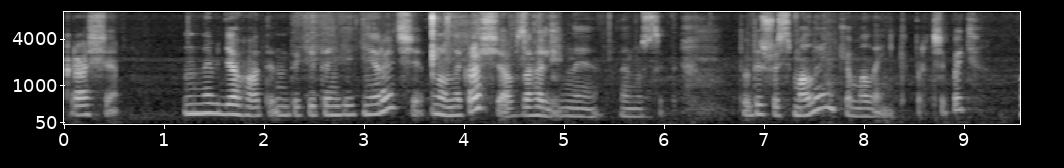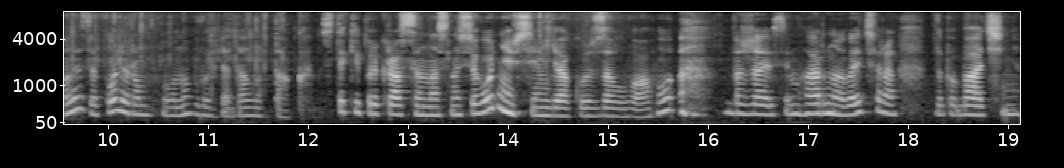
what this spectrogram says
Краще не вдягати на такі тендітні речі. Ну, не краще, а взагалі не, не носити. Туди щось маленьке-маленьке причепить. Але за кольором воно б виглядало так. Ось такі прикраси у нас на сьогодні. Всім дякую за увагу. Бажаю всім гарного вечора. До побачення.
